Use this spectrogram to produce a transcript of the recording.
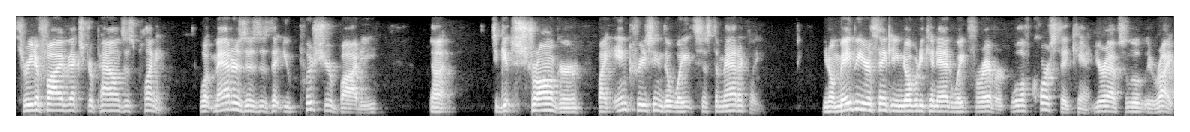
Three to five extra pounds is plenty. What matters is, is that you push your body uh, to get stronger by increasing the weight systematically. You know, maybe you're thinking nobody can add weight forever. Well, of course they can't. You're absolutely right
